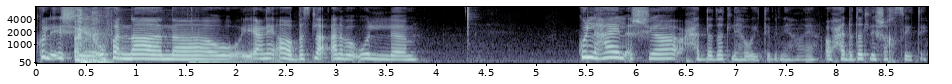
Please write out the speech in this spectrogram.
كل إشي وفنانة ويعني آه بس لا أنا بقول كل هاي الأشياء حددت لي هويتي بالنهاية أو حددت لي شخصيتي.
